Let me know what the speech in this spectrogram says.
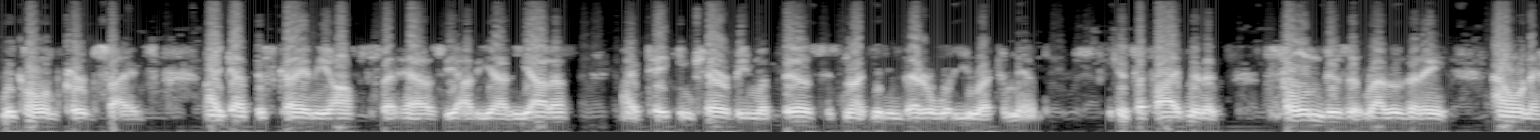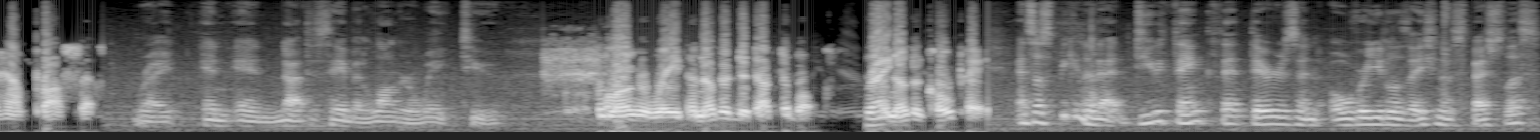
we call them curbsides. I got this guy in the office that has yada, yada, yada. I've taken care of him with this. It's not getting better. What do you recommend? It's a five minute phone visit rather than a hour and a half process. Right. And, and not to say, but a longer wait too. Longer wait, another deductible. Right. Another copay. And so, speaking of that, do you think that there's an overutilization of specialists,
